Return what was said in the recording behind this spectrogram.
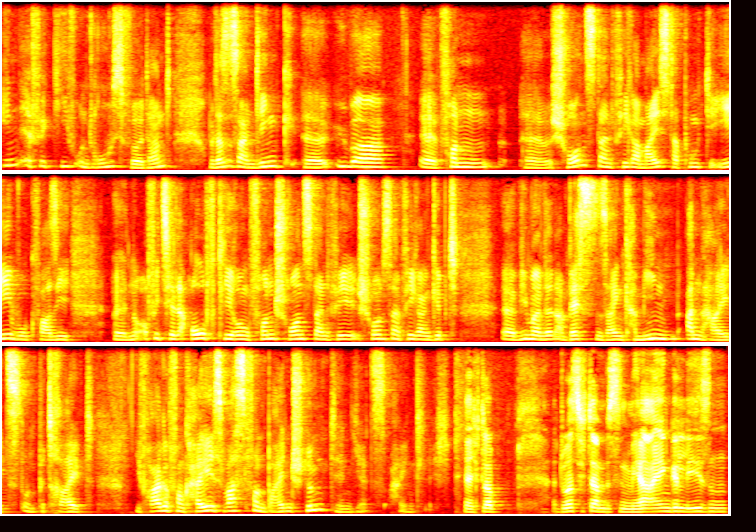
ineffektiv und rußfördernd. Und das ist ein Link äh, über äh, von äh, schornsteinfegermeister.de, wo quasi äh, eine offizielle Aufklärung von Schornsteinfe Schornsteinfegern gibt, äh, wie man denn am besten seinen Kamin anheizt und betreibt. Die Frage von Kai ist, was von beiden stimmt denn jetzt eigentlich? Ja, ich glaube, du hast dich da ein bisschen mehr eingelesen.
